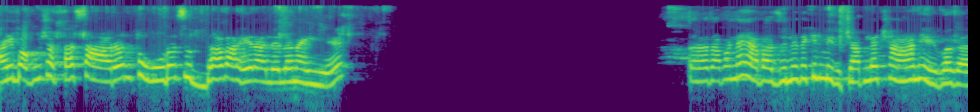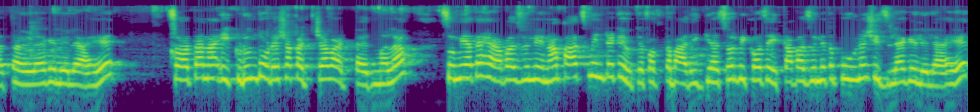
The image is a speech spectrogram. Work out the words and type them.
आणि बघू शकता सारण थोडं सुद्धा बाहेर आलेलं नाहीये. तर आता आपण ना या बाजूने देखील मिरच्या आपल्या छान हे बघा तळल्या गेलेल्या आहेत. सो आता ना इकडून थोड्याशा कच्च्या वाटतायत मला. सो मी आता ह्या बाजूने ना पाच मिनिटं ठेवते फक्त बारीक गॅसवर बिकॉज एका बाजूने तर पूर्ण शिजल्या गेलेल्या आहेत.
